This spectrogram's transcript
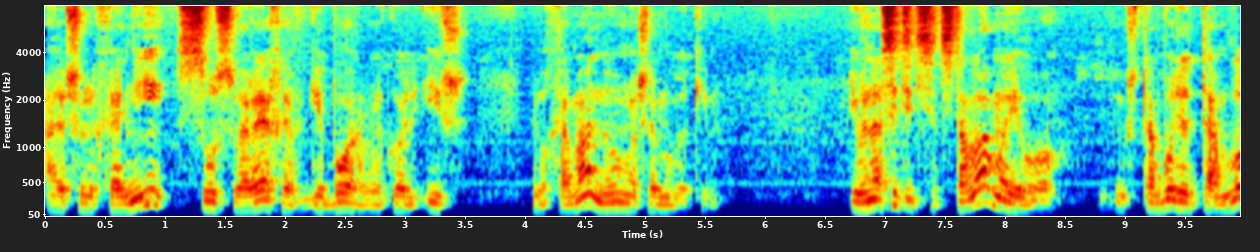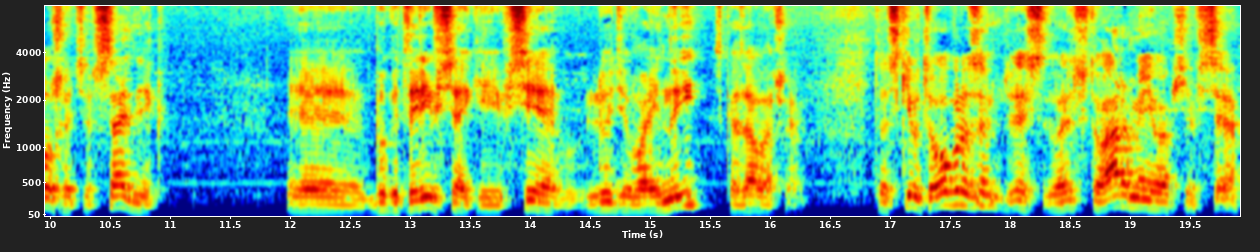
аль-шульхани сус варехев гибор веколь иш вилхаман ну машем луким. И вы насытитесь от стола моего, что там будет там лошадь и всадник, э, богатыри всякие, все люди войны, сказал Ашем. То есть каким-то образом здесь говорит, что армия вообще вся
